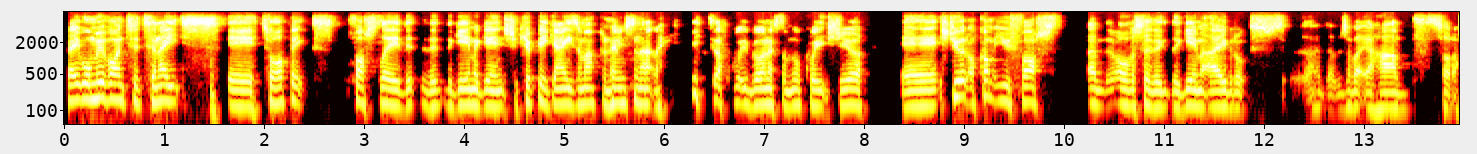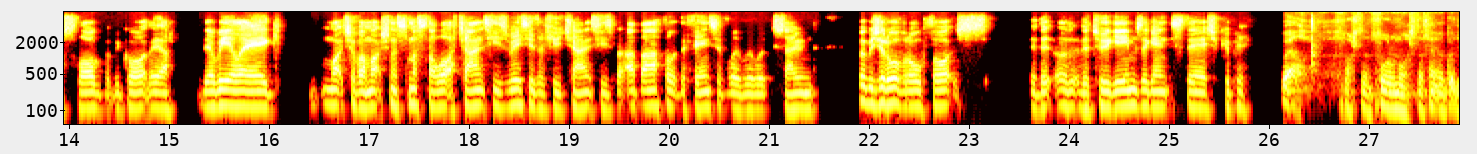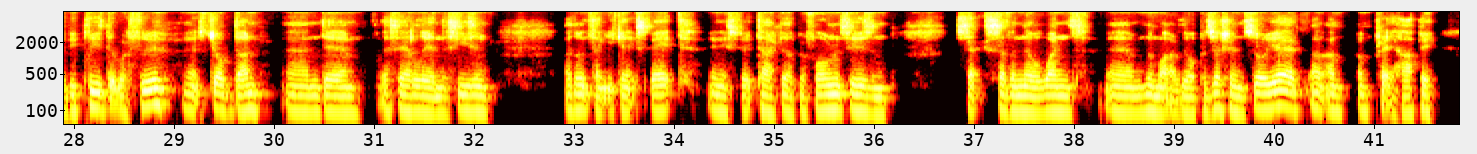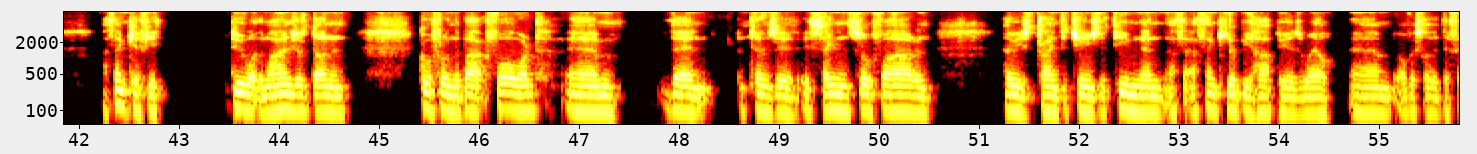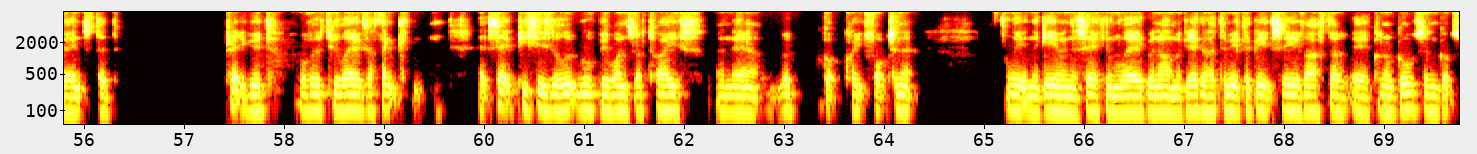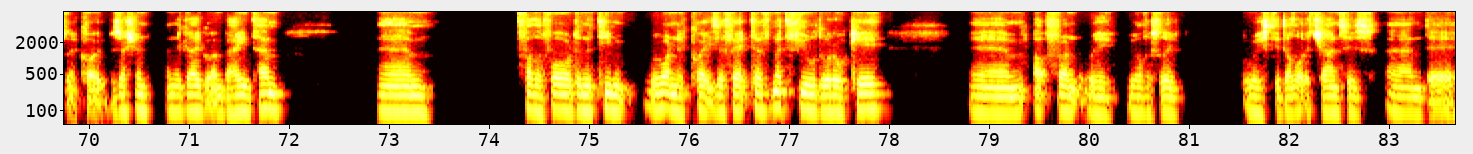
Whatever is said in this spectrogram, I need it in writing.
Right, we'll move on to tonight's uh, topics. Firstly, the, the, the, game against Shikopi, guys. Am I pronouncing that right? to be honest, I'm not quite sure. Uh, Stuart, I'll come to you first. Um, obviously, the, the game at Ibrox, uh, it was a bit of a hard sort of slog, but we got there. The away leg, much of a muchness, missed a lot of chances, wasted a few chances, but I, I thought defensively we looked sound. What was your overall thoughts the, the two games against uh? Well, first and foremost, I think we've got to be pleased that we're through. And it's job done, and um, this early in the season, I don't think you can expect any spectacular performances and six, seven nil wins, um, no matter the opposition. So yeah, I'm I'm pretty happy. I think if you do what the manager's done and go from the back forward, um, then in terms of his signings so far and how he's trying to change the team, then I, th- I think he'll be happy as well. Um, obviously, the defence did pretty good over the two legs. I think at set pieces they looked ropey once or twice, and then we got quite fortunate late in the game in the second leg when Al McGregor had to make a great save after uh, Connor Goldson got sort of caught out position and the guy got in behind him. Um, further forward in the team, we weren't quite as effective. Midfield were okay. Um, up front, we, we obviously wasted a lot of chances, and uh,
